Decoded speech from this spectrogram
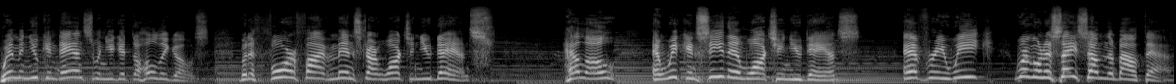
Women, you can dance when you get the Holy Ghost. But if four or five men start watching you dance, hello, and we can see them watching you dance every week, we're going to say something about that.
